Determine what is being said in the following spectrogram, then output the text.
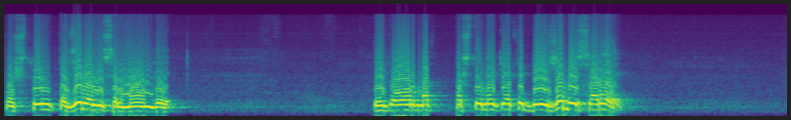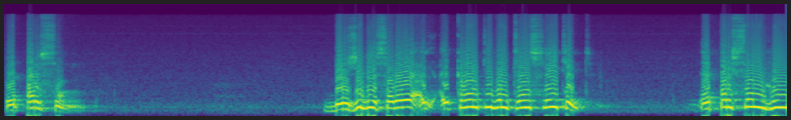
پشتون پجر مسلمان دے۔ ایک اور مت پشتو میں کہتے بے جب سڑے اے پرسن بے جب سڑے I can't even translated a person who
